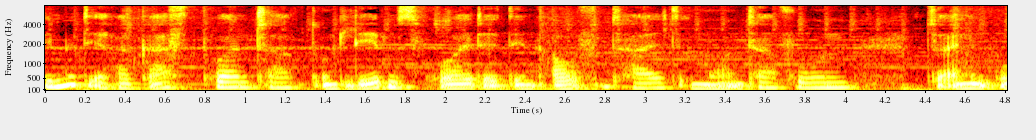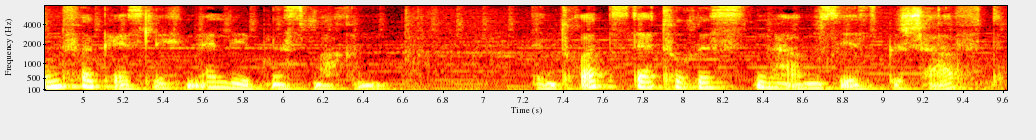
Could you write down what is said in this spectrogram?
die mit ihrer Gastfreundschaft und Lebensfreude den Aufenthalt im Montafon zu einem unvergesslichen Erlebnis machen. Denn trotz der Touristen haben sie es geschafft,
